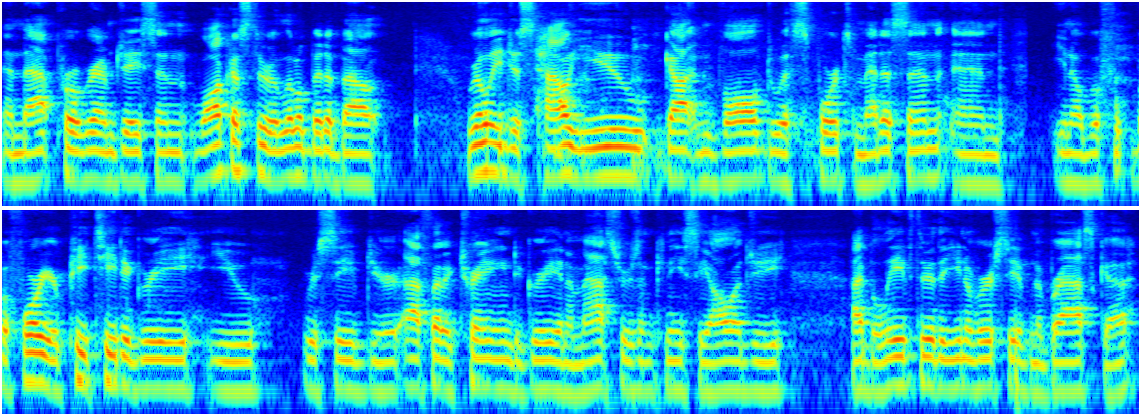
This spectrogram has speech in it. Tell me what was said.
and that program, Jason, walk us through a little bit about really just how you got involved with sports medicine and, you know, before, before your PT degree, you received your athletic training degree and a master's in kinesiology, I believe, through the University of Nebraska.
